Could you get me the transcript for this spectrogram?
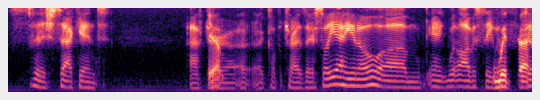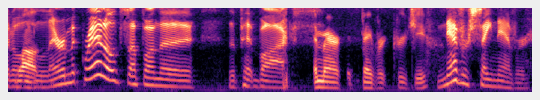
finished second after a, a couple tries there. So yeah, you know, um, and well, obviously with, With that- good old well- Larry McReynolds up on the the pit box. America's favorite crew chief. Never say never,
